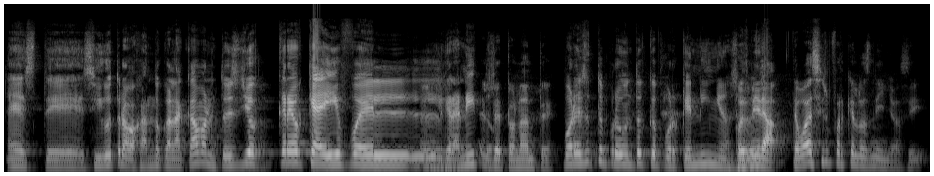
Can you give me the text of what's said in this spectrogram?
este, sigo trabajando con la cámara. Entonces yo creo que ahí fue el, granito. El detonante. Por eso te pregunto que por qué niños. Pues mira, te voy a decir por qué los niños, ¿sí?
